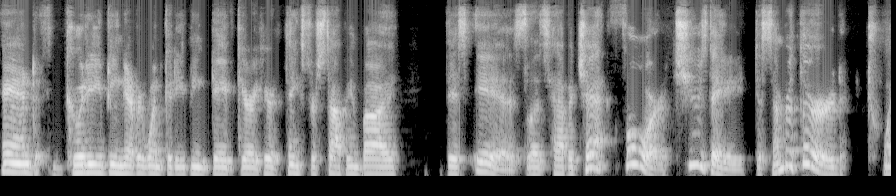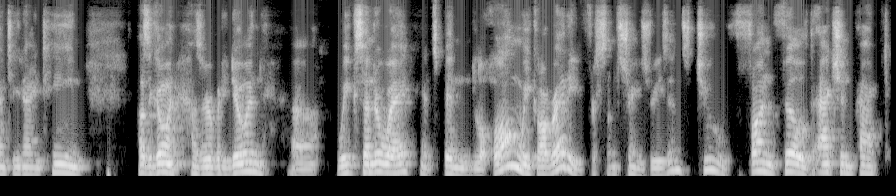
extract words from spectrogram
And good evening, everyone. Good evening. Dave Guerra here. Thanks for stopping by. This is Let's Have a Chat for Tuesday, December 3rd, 2019. How's it going? How's everybody doing? Uh, week's underway. It's been a long week already for some strange reasons. Two fun filled, action packed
